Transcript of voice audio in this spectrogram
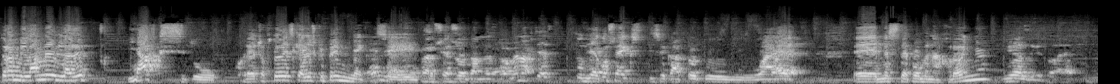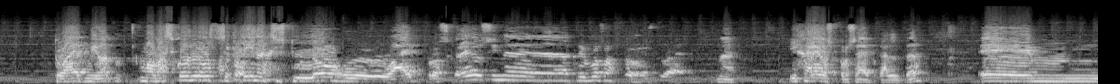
τώρα μιλάμε δηλαδή η αύξηση του χρέους, αυτό έτσι κι αλλιώς και πριν την έκθεση ναι. παρουσιαζόταν δεδομένο, αυτό το 206% του ΑΕΠ ε, μέσα στα επόμενα χρόνια Μειώνεται και το ΑΕΠ. Το ΑΕΠ μειώνει. Μα ο βασικός λόγος της Αυτός. εκτείναξης του λόγου ΑΕΠ προς χρέος είναι ακριβώς αυτός. του ΑΕΠ. Ναι. Ή χρέος προς ΑΕΠ καλύτερα. Ε, μ,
